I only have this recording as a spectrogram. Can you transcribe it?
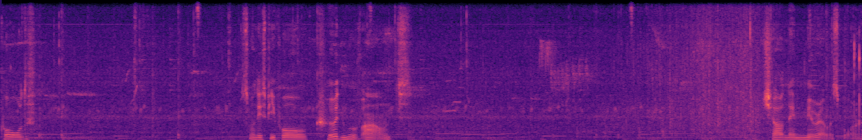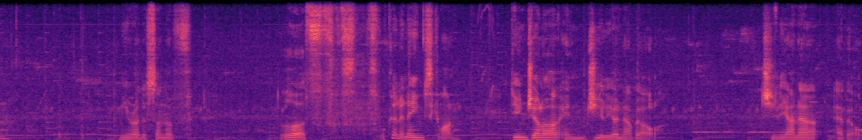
Cold. Some of these people could move out. A child named Mira was born. Mira, the son of. Ugh, what kind of names? Come on. D'Angela and Giulia Abel. Juliana Abel.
